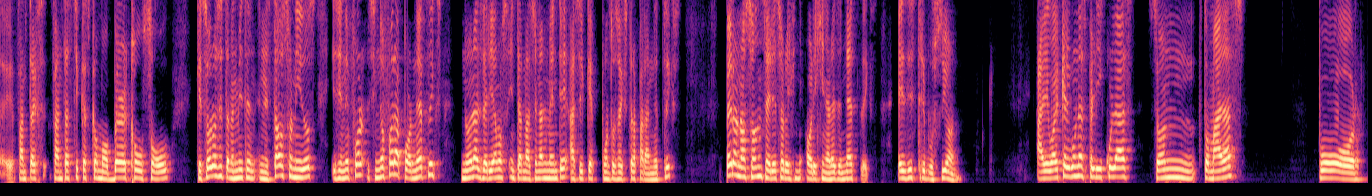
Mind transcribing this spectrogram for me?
eh, fantásticas como Better Soul, que solo se transmiten en Estados Unidos, y si si no fuera por Netflix, no las veríamos internacionalmente, así que puntos extra para Netflix. Pero no son series originales de Netflix, es distribución. Al igual que algunas películas son tomadas por,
